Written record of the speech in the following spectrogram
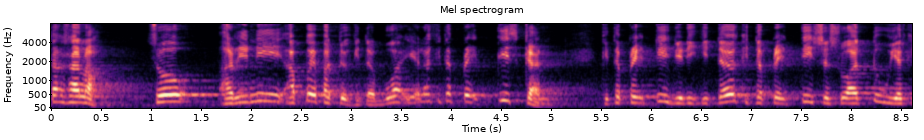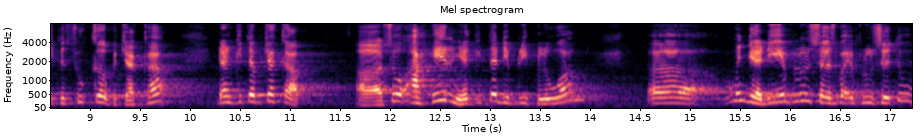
Tak salah. So hari ini apa yang patut kita buat ialah kita praktiskan. Kita praktis diri kita, kita praktis sesuatu yang kita suka bercakap dan kita bercakap. Uh, so akhirnya kita diberi peluang uh, menjadi influencer sebab influencer itu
